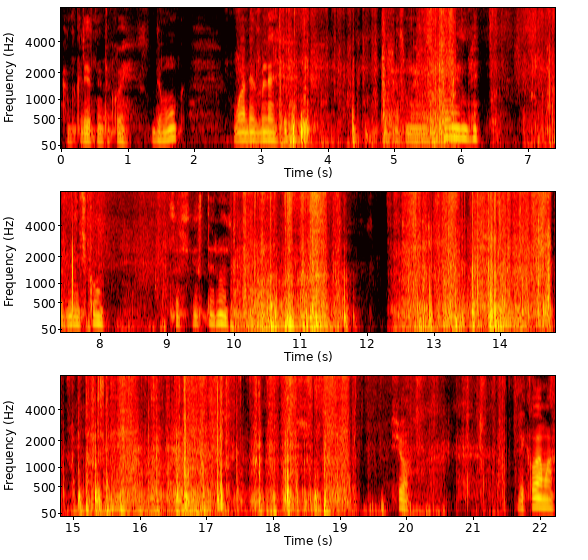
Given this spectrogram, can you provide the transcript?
конкретный такой дымок валит, блядь. Сейчас мы его закроем, блядь, родничком со всех сторон. Все. Реклама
